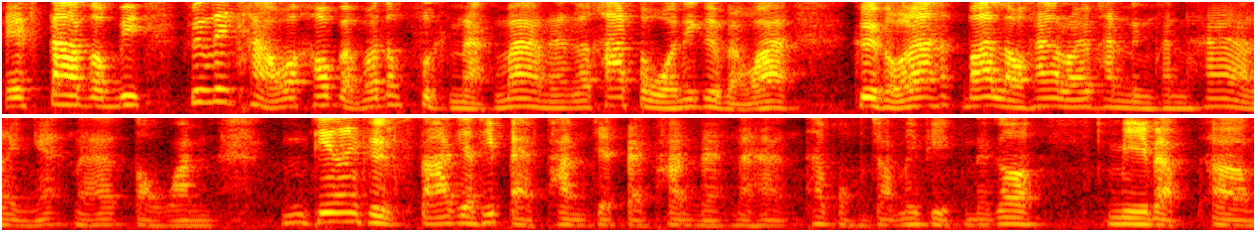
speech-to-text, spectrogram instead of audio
เอ็กซ์ตาซอมบี้ซึ่งได้ข่าวว่าเขาแบบว่าต้องฝึกหนักมากนะ แล้วค่าตัวนี่คือแบบว่า คือสมมติว่าบ้านเราห้าร้อยพันหนึ่งพันห้าอะไรอย่างเงี้ยนะฮะต่อวันที่นั่นคือสตาร์ทกันที่แปดพันเจ็ดแปดพันนะนะฮะ ถ้าผมจำไม่ผิดแล้วก็มีแบบม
